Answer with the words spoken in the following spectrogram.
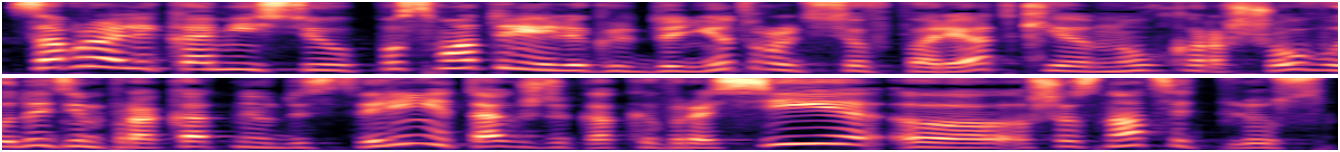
Собрали комиссию, посмотрели, говорит, да нет, вроде все в порядке. Ну, хорошо, выдадим прокатное удостоверение, так же, как и в России, э, 16+.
